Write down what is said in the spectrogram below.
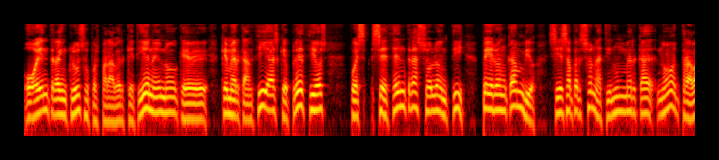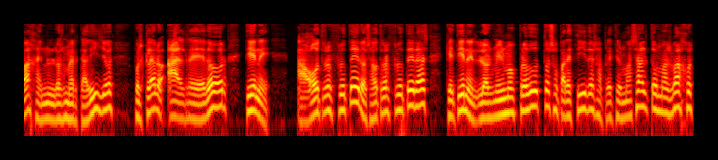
o entra incluso, pues, para ver qué tiene, ¿no? Qué, qué mercancías, qué precios, pues se centra solo en ti. Pero en cambio, si esa persona tiene un mercado, ¿no? Trabaja en los mercadillos, pues claro, alrededor tiene a otros fruteros, a otras fruteras que tienen los mismos productos o parecidos a precios más altos, más bajos.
